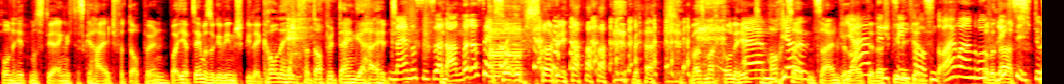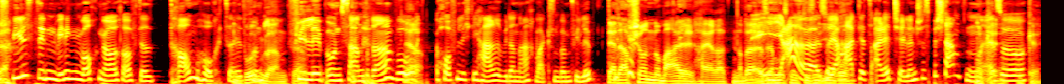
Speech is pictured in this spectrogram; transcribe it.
Krone Hit musst dir eigentlich das Gehalt verdoppeln. Boah, ihr habt ja immer so Gewinnspiele. Krone Hit verdoppelt dein Gehalt. Nein, das ist ein anderer Sender. So, ups, sorry. Was macht Krone Hit? Ähm, Hochzeiten zahlen für ja, Leute, da spiele ich jetzt. 10.000 Euro Anruf, Oder das, richtig. Du ja. spielst in wenigen Wochen auch auf der Traumhochzeit von ja. Philipp und Sandra, wo Ja. hoffentlich die Haare wieder nachwachsen beim Philipp. Der darf schon normal heiraten, oder? Also ja, also er hat jetzt alle Challenges bestanden. Okay, also okay.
